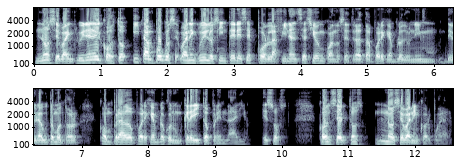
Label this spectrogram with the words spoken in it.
no se va a incluir en el costo y tampoco se van a incluir los intereses por la financiación cuando se trata, por ejemplo, de un, de un automotor comprado, por ejemplo, con un crédito prendario. Esos conceptos no se van a incorporar.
